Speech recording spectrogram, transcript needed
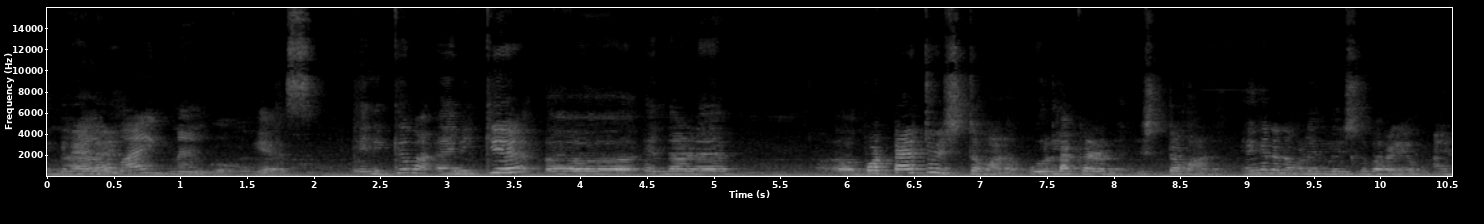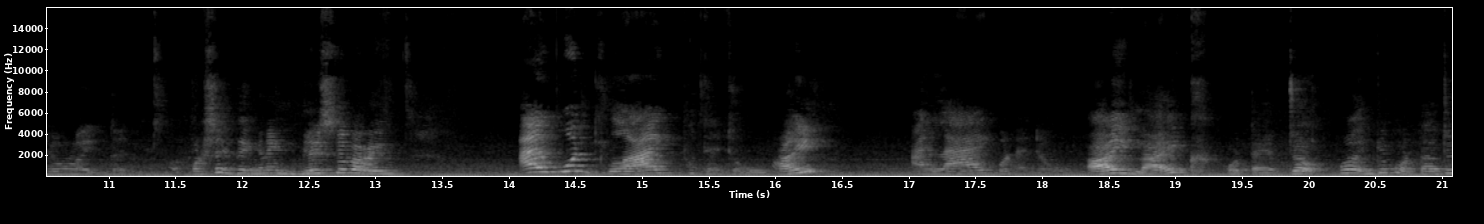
എങ്ങനെയാണ്? ഐ ലൈക്ക് മാംഗോ യെസ് എനിക്ക് എനിക്ക് എന്താണ്? പൊട്ടാറ്റോ ഇഷ്ടമാണ് ഉരുളക്കിഴങ്ങ് ഇഷ്ടമാണ്. എങ്ങനെ നമ്മൾ ഇംഗ്ലീഷിൽ പറയും? ഐ ഡോണ്ട് ലൈക്ക് ദാറ്റ് പക്ഷെ ഇത് എങ്ങനെ ഇംഗ്ലീഷിൽ പറയും? I would like potato I I like potato I like potato ഓ എനിക്ക് പൊട്ടാറ്റോ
